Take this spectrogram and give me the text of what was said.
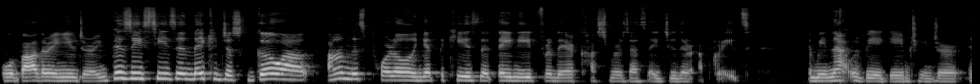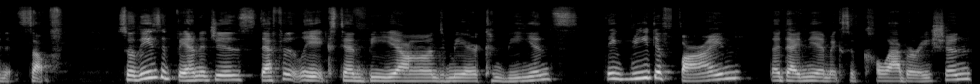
or bothering you during busy season, they can just go out on this portal and get the keys that they need for their customers as they do their upgrades. I mean, that would be a game changer in itself. So these advantages definitely extend beyond mere convenience. They redefine the dynamics of collaboration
